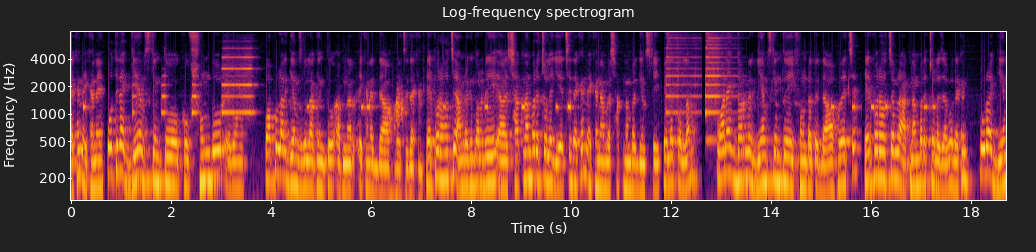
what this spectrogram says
দেখেন, এখানে প্রতিটা গেমস কিন্তু খুব সুন্দর এবং পপুলার গেমসগুলা কিন্তু আপনার এখানে দেওয়া হয়েছে, দেখেন। এরপর হচ্ছে আমরা কিন্তু অলরেডি সাত নাম্বারে চলে গিয়েছি, দেখেন। এখানে আমরা সাত নাম্বার গেমসটি প্লে করলাম। অনেক ধরনের গেমস কিন্তু এই ফোনটাতে দেওয়া হয়েছে। এরপরে হচ্ছে আমরা আট নম্বরে চলে যাব। দেখেন, পুরো গেম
